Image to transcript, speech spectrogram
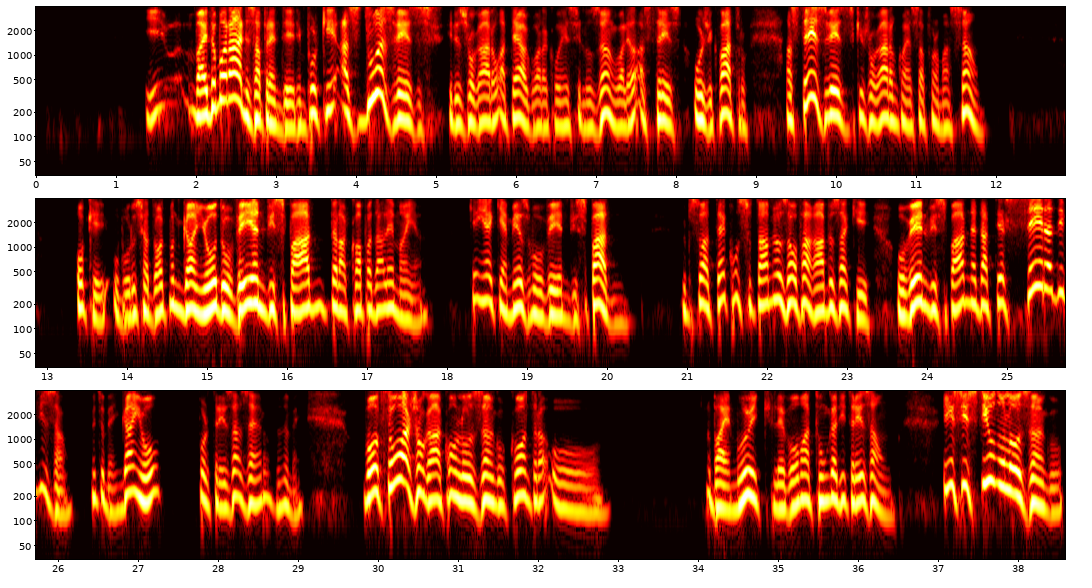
E vai demorar eles aprenderem, porque as duas vezes eles jogaram até agora com esse losango, as três, hoje quatro, as três vezes que jogaram com essa formação, ok, o Borussia Dortmund ganhou do Wien Wiesbaden pela Copa da Alemanha. Quem é que é mesmo o Wien Wiesbaden? Eu preciso até consultar meus alfarrábios aqui. O Wien Wiesbaden é da terceira divisão. Muito bem, ganhou por 3 a 0, tudo bem voltou a jogar com o Losango contra o Bayern Munique, levou uma tunga de 3 a 1. Insistiu no Losango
